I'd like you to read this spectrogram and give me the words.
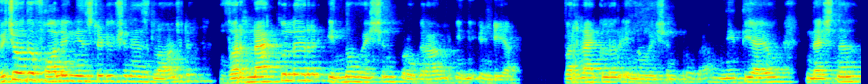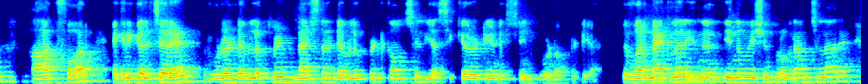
Which of the following institution has launched vernacular innovation program in India? Vernacular innovation program. Niti Aayog, National Hawk for Agriculture and Rural Development, National Development Council या Security and Exchange Board of India. तो वर्नैकुलर इनोवेशन प्रोग्राम चला रहे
